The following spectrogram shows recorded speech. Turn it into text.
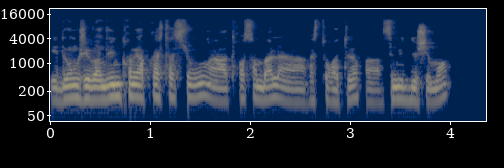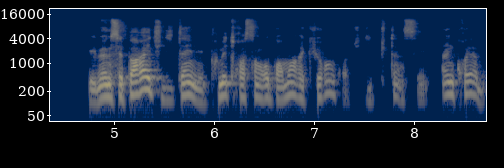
Et donc, j'ai vendu une première prestation à 300 balles à un restaurateur à 5 minutes de chez moi. Et même c'est pareil, tu dis, mais premier 300 euros par mois récurrent, quoi. Tu dis, putain, c'est incroyable.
